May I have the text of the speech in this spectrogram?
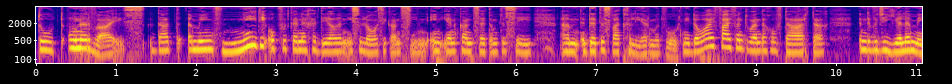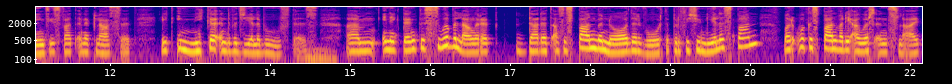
tot onderwys dat 'n mens nie die opvoedkundige deel in isolasie kan sien en een kan sit om te sê um, dit is wat geleer moet word nie. Daai 25 of 30 individuele mensies wat in 'n klas sit, het unieke individuele behoeftes. Um en ek dink dit is so belangrik dat dit as 'n span benader word, 'n professionele span, maar ook 'n span wat die ouers insluit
